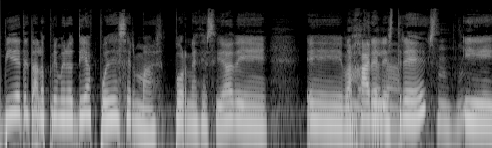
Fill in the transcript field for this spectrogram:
pide teta los primeros días, puede ser más por necesidad de eh, bajar el estrés y,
